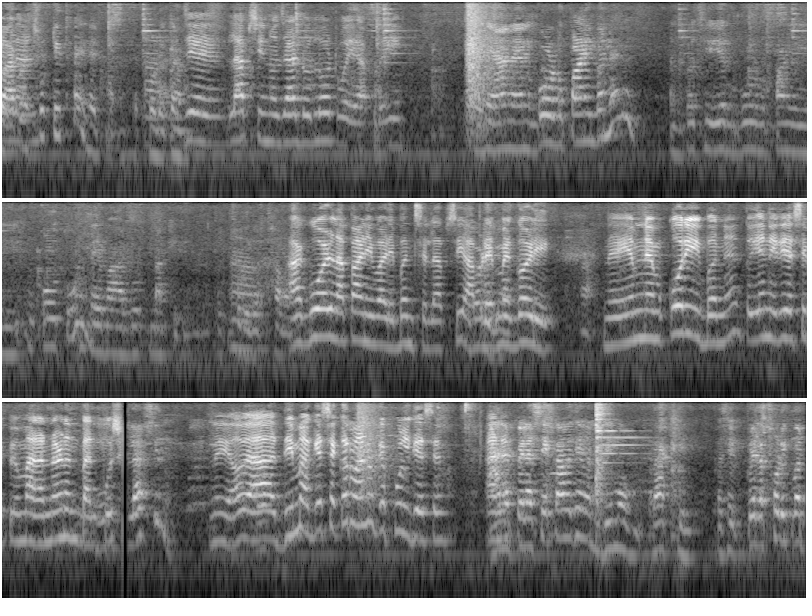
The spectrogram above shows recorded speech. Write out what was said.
આપણે છૂટી થાય ને થોડીક જે લાપસીનો જાડો લોટ હોય આપણે એ પછી આને એને ગોળનું પાણી બનાવી અને પછી એને ગોળનું પાણી ઉકળતું હોય ને એમાં આ લોટ નાખી દેવાનો. ગોળના પાણી વાળી બનશે લાપસી. આપણે મેં ગળી. ને એમને એમ કોરી બને તો એની રેસીપી મારા નણંદબાન પૂછ ને નહીં હવે આ ધીમા ગેસે કરવાનું કે ફૂલ ગેસે? આને પેલા શેકાવા દેવાનું ધીમો રાખી પછી પેલા થોડીક વાર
